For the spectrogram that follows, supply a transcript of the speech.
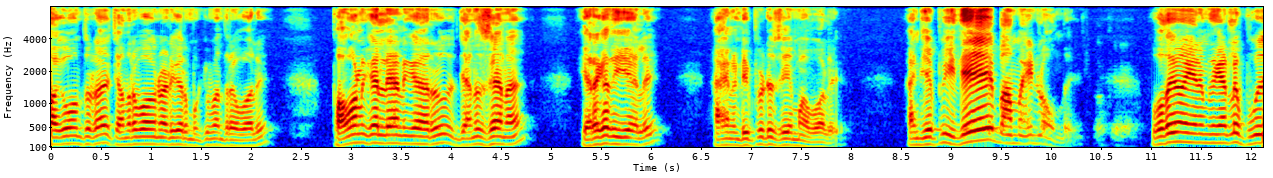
భగవంతుడా చంద్రబాబు నాయుడు గారు ముఖ్యమంత్రి అవ్వాలి. పవన్ కళ్యాణ్ గారు జనసేన ఎరగదీయాలి. ఆయన డిప్యూటీ సీఎం అవ్వాలి అని చెప్పి ఇదే మా మైండ్లో ఉంది. ఉదయం ఎనిమిది గంటలకు పూజ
